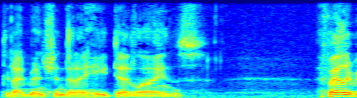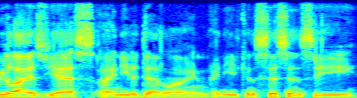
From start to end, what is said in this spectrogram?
Did I mention that I hate deadlines? I finally realized yes, I need a deadline. I need consistency.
